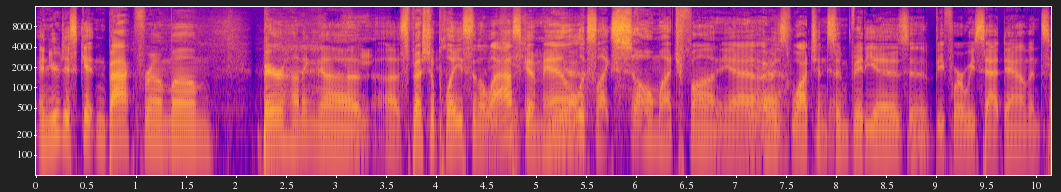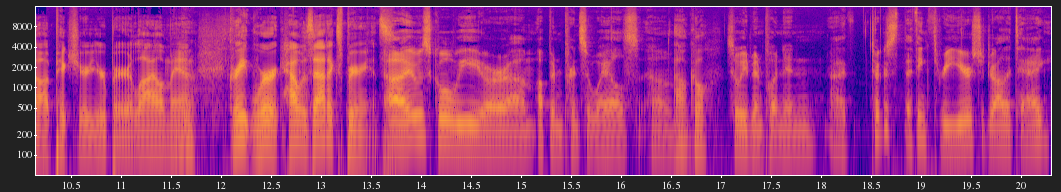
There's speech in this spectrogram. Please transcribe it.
And you're just getting back from um, bear hunting uh, a special place in Alaska, man. Yeah. It looks like so much fun. Yeah, I was watching some videos uh, before we sat down and saw a picture of your bear, Lyle. Man, great work. How was that experience? Uh, it was cool. We are um, up in Prince of Wales. Um, oh, cool. So we'd been putting in. Uh, took us, I think, three years to draw the tag.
